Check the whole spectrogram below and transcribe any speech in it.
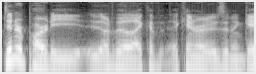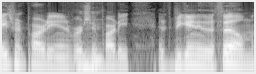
dinner party or the like, I can't remember, it was an engagement party, an anniversary Mhm. party at the beginning of the film.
